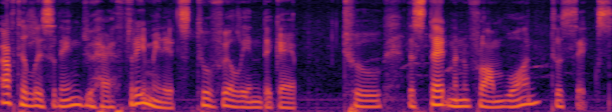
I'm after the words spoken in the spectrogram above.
After listening, you have three minutes to fill in the gap to the statement from 1 to 6.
